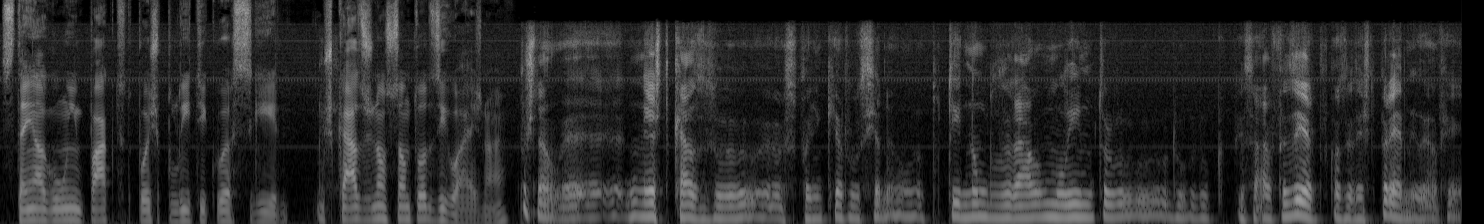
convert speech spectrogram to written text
se tem algum impacto depois político a seguir os casos não são todos iguais, não é? Pois não. Eh, neste caso, eu suponho que a Rússia, não, Putin não mudará um milímetro do, do, que pensava fazer por causa deste prémio. Enfim,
